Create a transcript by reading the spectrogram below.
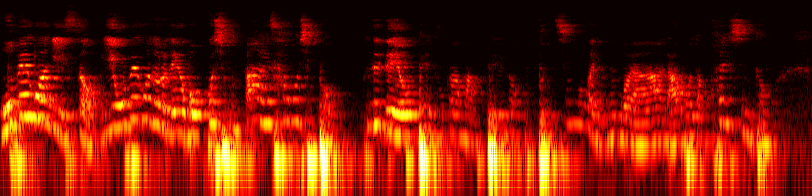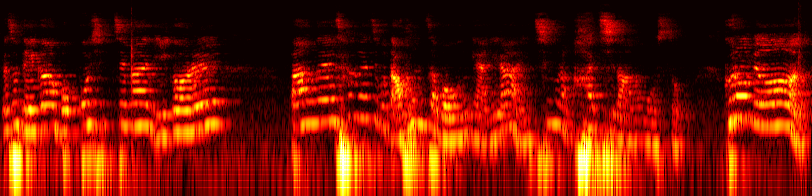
500원이 있어. 이 500원으로 내가 먹고 싶은 빵을 사고 싶어. 근데 내 옆에 누가 막 배가 고픈 친구가 있는 거야. 나보다 훨씬 더. 그래서 내가 먹고 싶지만 이거를 빵을 사가지고 나 혼자 먹은 게 아니라 이 친구랑 같이 나눠 먹었어. 그러면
